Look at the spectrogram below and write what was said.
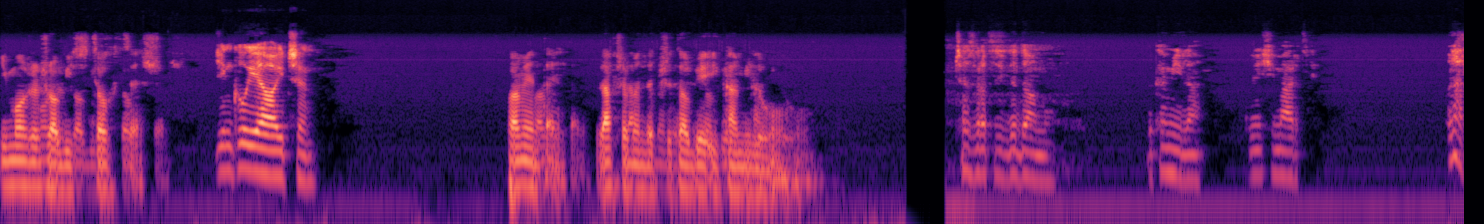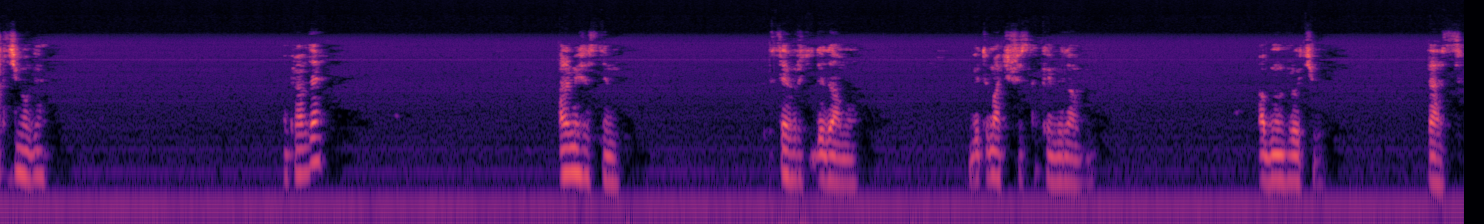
I możesz robić co chcesz. Dziękuję, ojcze. Pamiętaj, zawsze będę przy tobie i Kamilu. Czas wracać do domu. Do Kamila. Pewnie się martwi. Latać mogę. Naprawdę? Ale myślę z tym. Chcę wrócić do domu. Wytłumaczyć wszystko Kemilowi. Obym wrócił. Raz,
